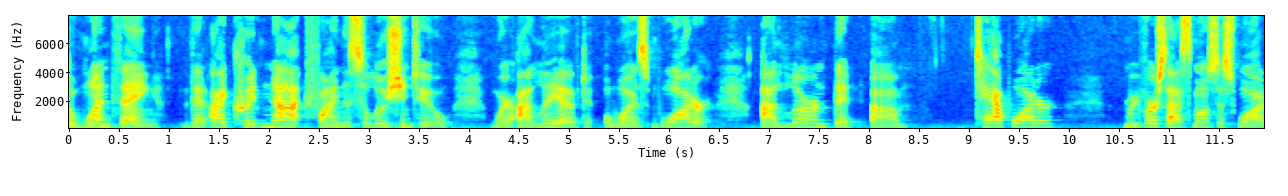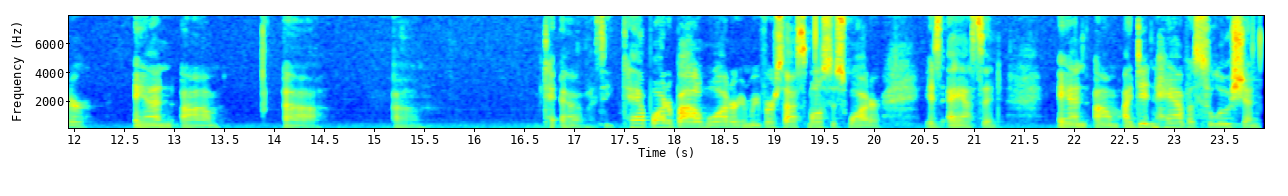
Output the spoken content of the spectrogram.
The one thing that I could not find the solution to where I lived was water. I learned that um, tap water, reverse osmosis water, and um, uh, um, ta- uh, let's see, tap water, bottled water, and reverse osmosis water is acid. And um, I didn't have a solution.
